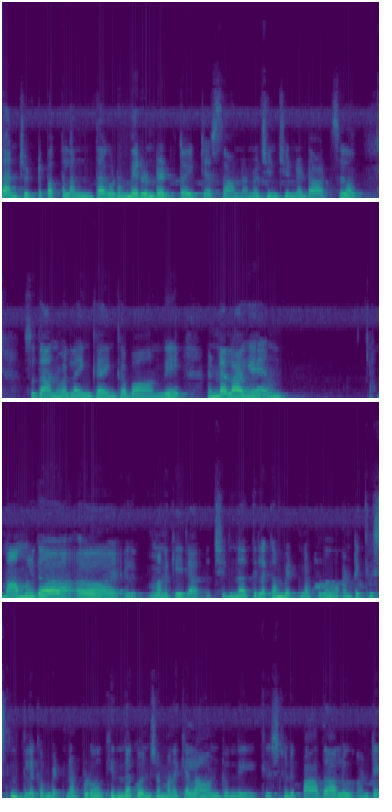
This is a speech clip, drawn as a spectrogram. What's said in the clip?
దాని చుట్టుపక్కల అంతా కూడా మెరూన్ రెడ్తో ఇచ్చేస్తా ఉన్నాను చిన్న చిన్న డాట్స్ సో దానివల్ల ఇంకా ఇంకా బాగుంది. అండ్ అలాగే మామూలుగా మనకి ఇలా చిన్న తిలకం పెట్టినప్పుడు అంటే కృష్ణ తిలకం పెట్టినప్పుడు కింద కొంచెం మనకి ఎలా ఉంటుంది? కృష్ణుడి పాదాలు అంటే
